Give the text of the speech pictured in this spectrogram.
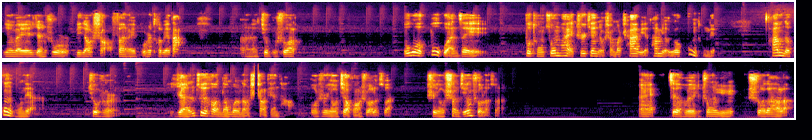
因为人数比较少，范围不是特别大，呃，就不说了。不过不管这。不同宗派之间有什么差别？他们有一个共同点，他们的共同点呢，就是人最后能不能上天堂，不是由教皇说了算，是由圣经说了算。哎，这回终于说到了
